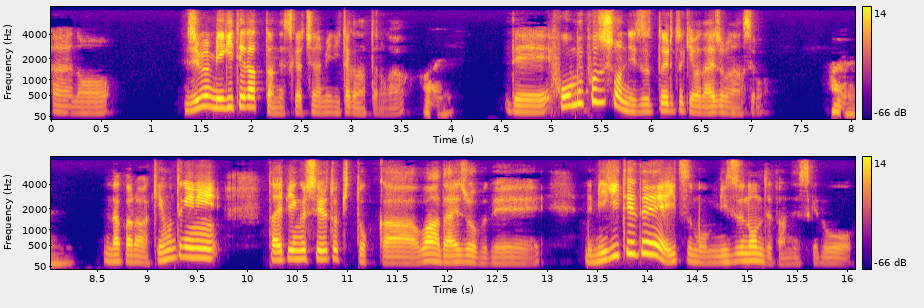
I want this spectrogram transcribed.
あの、自分右手だったんですけど、ちなみに痛くなったのが。はい。で、フォームポジションにずっといるときは大丈夫なんですよ。はい。だから、基本的にタイピングしているときとかは大丈夫で、で、右手でいつも水飲んでたんですけど、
